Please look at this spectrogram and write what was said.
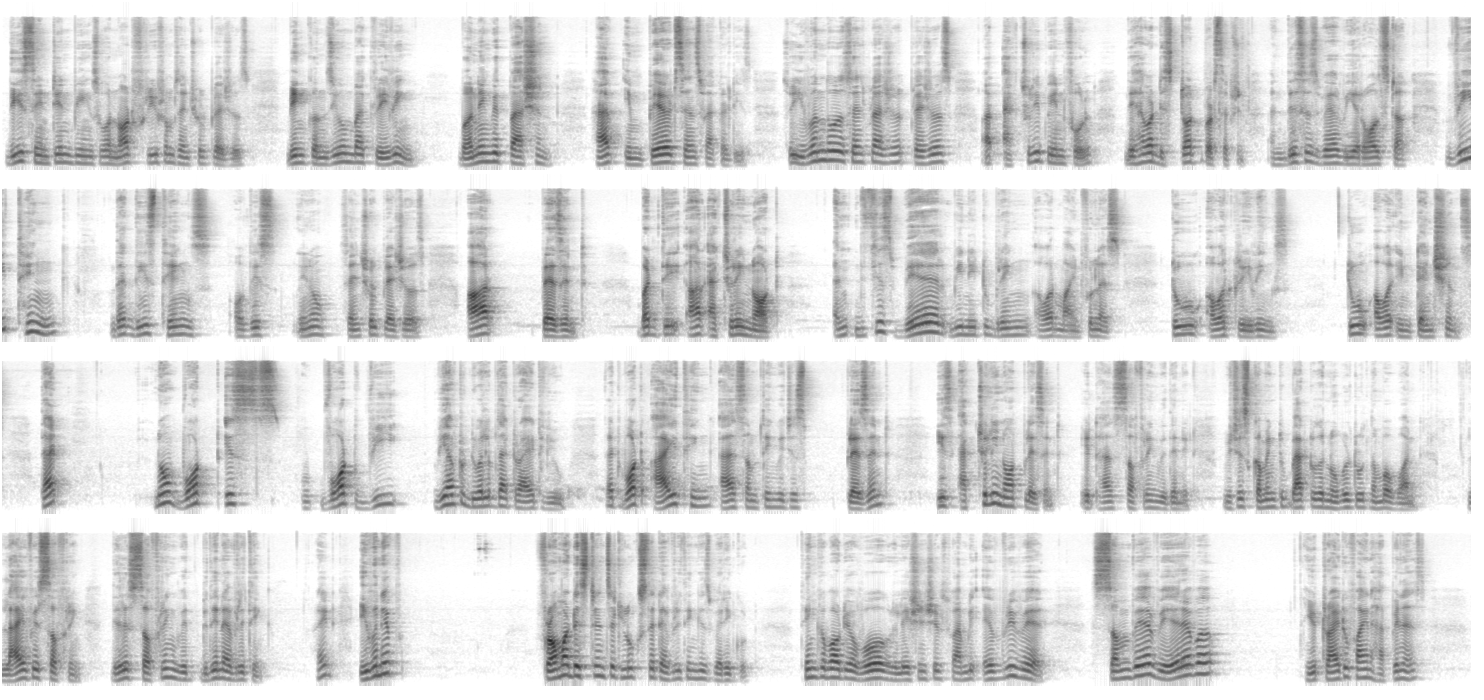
These sentient beings who are not free from sensual pleasures, being consumed by craving, burning with passion, have impaired sense faculties. So even though the sense pleasure, pleasures are actually painful, they have a distorted perception. And this is where we are all stuck. We think that these things or these, you know, sensual pleasures are pleasant, but they are actually not. And this is where we need to bring our mindfulness to our cravings, to our intentions. That you know what is what we we have to develop that right view that what I think as something which is pleasant is actually not pleasant. It has suffering within it, which is coming to back to the noble truth number one. Life is suffering. There is suffering with, within everything, right? Even if from a distance it looks that everything is very good. Think about your work, relationships, family, everywhere. Somewhere, wherever you try to find happiness,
